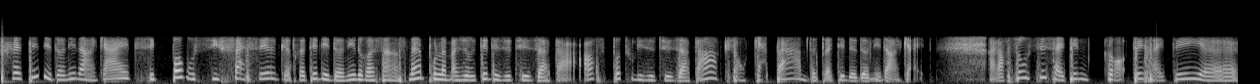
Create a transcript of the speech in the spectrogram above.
traiter des données d'enquête, c'est pas aussi facile que traiter des données de recensement pour la majorité des utilisateurs. Alors, c'est pas tous les utilisateurs qui sont capables de traiter des données d'enquête. Alors ça aussi, ça a été une, ça a été, euh,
